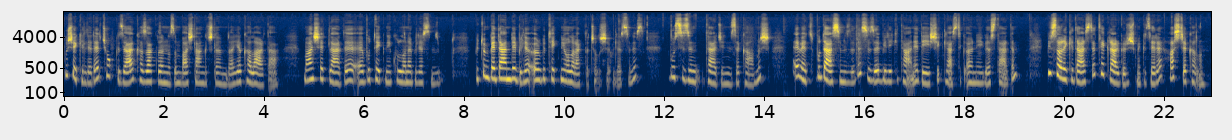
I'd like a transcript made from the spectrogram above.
Bu şekilde de çok güzel kazaklarınızın başlangıçlarında, yakalarda, manşetlerde e, bu tekniği kullanabilirsiniz. Bütün bedende bile örgü tekniği olarak da çalışabilirsiniz. Bu sizin tercihinize kalmış. Evet bu dersimizde de size bir iki tane değişik lastik örneği gösterdim. Bir sonraki derste tekrar görüşmek üzere. Hoşçakalın.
